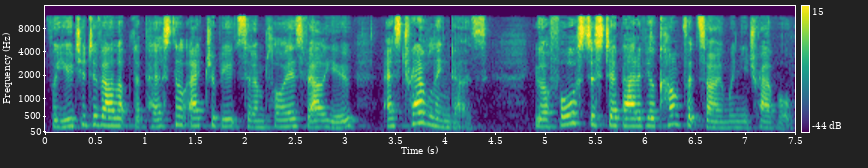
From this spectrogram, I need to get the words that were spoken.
for you to develop the personal attributes that employers value as travelling does. You are forced to step out of your comfort zone when you travel.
